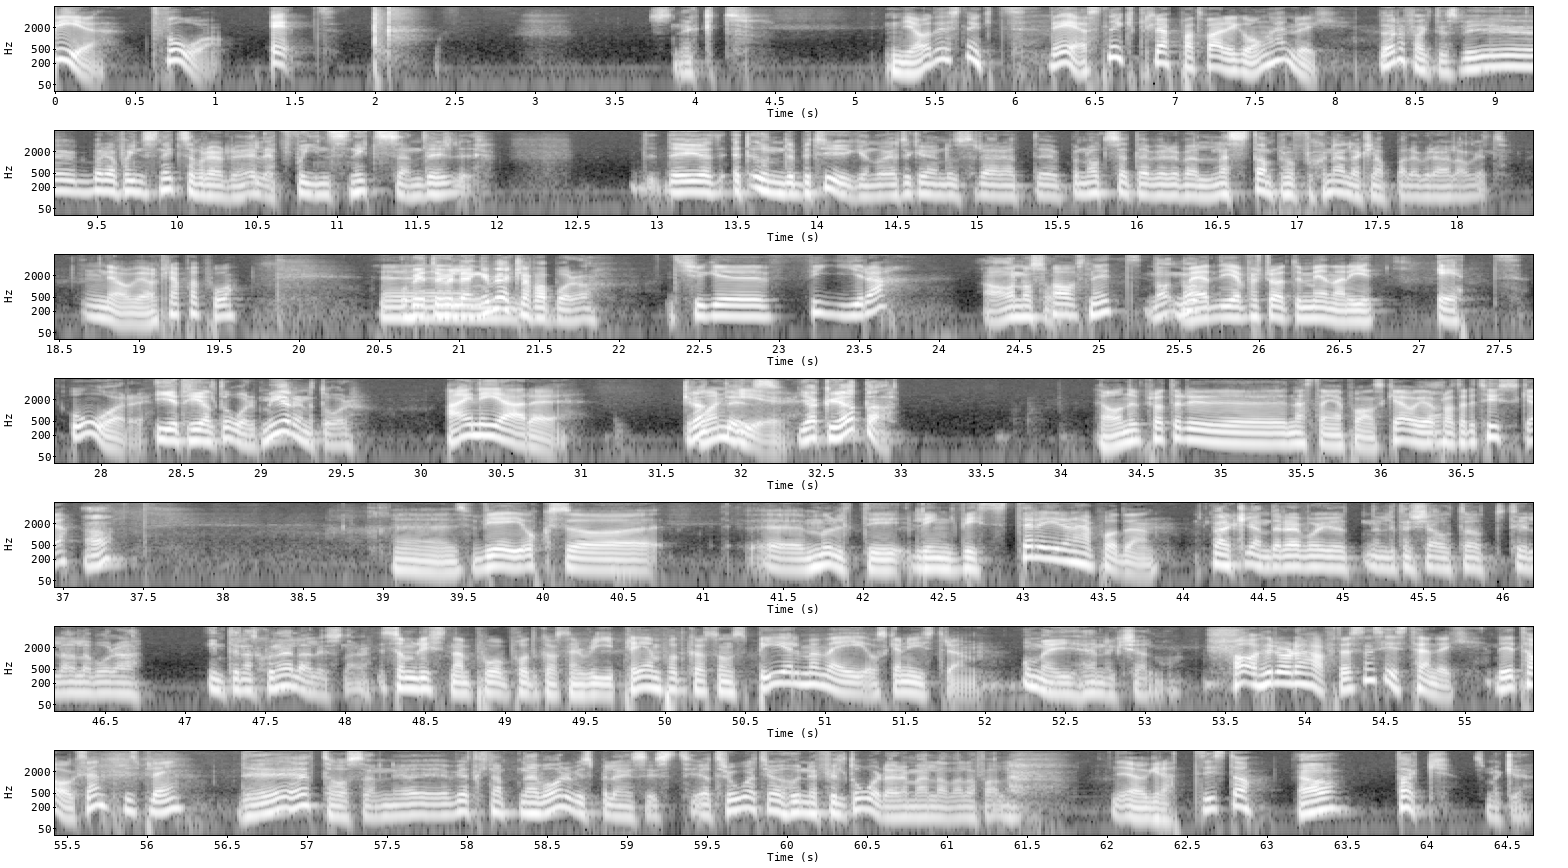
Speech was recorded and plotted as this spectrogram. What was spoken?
Tre, två, ett. Snyggt. Ja, det är snyggt. Det är snyggt klappat varje gång, Henrik. Det är det faktiskt. Vi börjar få in snitsen på det här nu. Eller få in snitsen. Det, det är ju ett, ett underbetyg ändå. Jag tycker ändå sådär att eh, på något sätt är vi väl nästan professionella klappare vid det här laget. Ja, vi har klappat på. Och vet du hur länge vi har Ehm, klappat på då? 24 Ja, något sånt. avsnitt. Nå- nå- Men jag förstår att du menar i ett år. I ett helt år, mer än ett år. Eine Jahre. One Grattis! year. Yakuyata! Ja, nu pratar du eh, nästan japanska och jag Ja. pratade tyska. Ja, Eh, Vi är ju också eh, multilingvister i den här podden. verkligen. Det där var ju en liten shoutout till alla våra internationella lyssnare. Som lyssnar på podcasten Replay, en podcast om spel med mig, Oskar Nyström. Och mig, Henrik Kjellman. Ja, hur har du haft det sen sist, Henrik? Det är ett tag sedan vi spelade in. Det är ett tag sedan. Jag, vet knappt när var det vi spelade in sist. Jag tror att jag har hunnit fyllt år däremellan i alla fall. Ja, grattis då. Ja, tack så mycket.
